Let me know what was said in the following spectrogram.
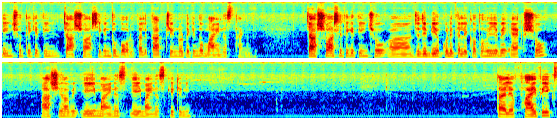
তিনশো থেকে তিন, চারশো আশি কিন্তু বড়, তাহলে তার চিহ্নটা কিন্তু মাইনাস থাকবে। চারশো আশি থেকে তিনশো যদি বিয়োগ করি তাহলে কত হয়ে যাবে? একশো আশি হবে। এই মাইনাস এই মাইনাস কেটে নিই। তাহলে ফাইভ এক্স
